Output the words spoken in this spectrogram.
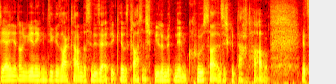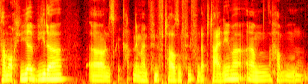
derjenigen, die gesagt haben, dass sie diese Epic Games Gratis-Spiele mitnehmen, größer, als ich gedacht habe. Jetzt haben auch hier wieder äh, und es hatten immerhin 5500 Teilnehmer, ähm, haben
